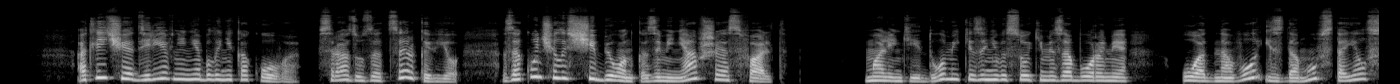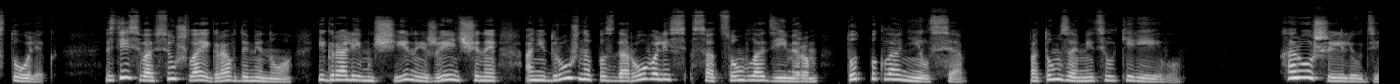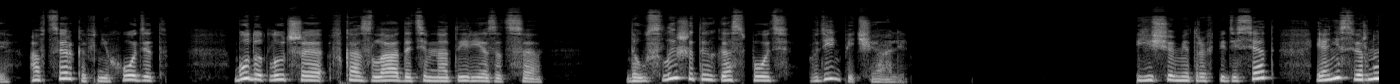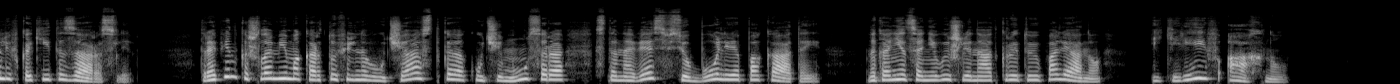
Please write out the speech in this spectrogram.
Отличия от деревни не было никакого. Сразу за церковью закончилась щебенка, заменявшая асфальт. Маленькие домики за невысокими заборами, у одного из домов стоял столик. Здесь вовсю шла игра в домино. Играли и мужчины, и женщины. Они дружно поздоровались с отцом Владимиром. Тот поклонился. Потом заметил Кирееву. «Хорошие люди, а в церковь не ходят. Будут лучше в козла до темноты резаться. Да услышит их Господь в день печали». Еще метров пятьдесят, и они свернули в какие-то заросли. Тропинка шла мимо картофельного участка, кучи мусора, становясь все более покатой. Наконец они вышли на открытую поляну, и Киреев ахнул.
